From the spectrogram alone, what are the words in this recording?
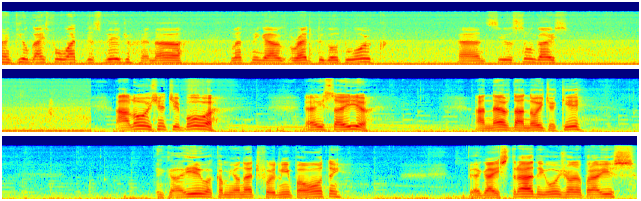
thank you guys for watching this video and uh, let me get ready to go to work and see you soon guys Alô, gente boa. É isso aí, ó. A neve da noite aqui. E caiu, a caminhonete foi limpa ontem. Pegar a estrada e hoje olha para isso.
